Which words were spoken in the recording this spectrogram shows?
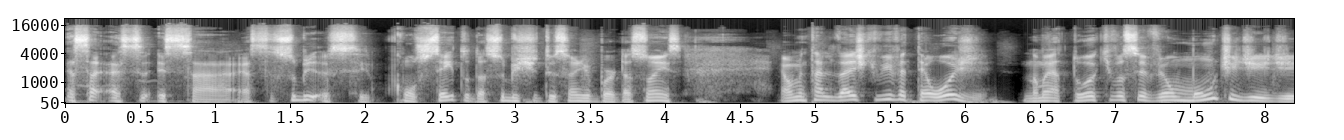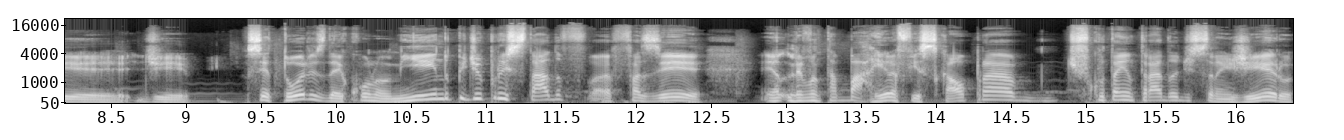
essa, essa, essa, essa sub, esse conceito da substituição de importações é uma mentalidade que vive até hoje. Não é à toa que você vê um monte de, de, de setores da economia indo pedir para o Estado fazer, é, levantar barreira fiscal para dificultar a entrada de estrangeiro,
